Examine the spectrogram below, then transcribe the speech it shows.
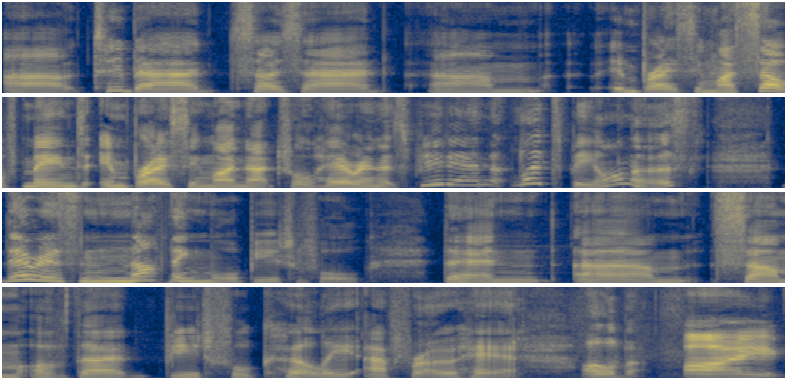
uh, too bad, so sad. Um, embracing myself means embracing my natural hair and its beauty. And let's be honest, there is nothing more beautiful than um, some of that beautiful curly afro hair. Oliver. I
